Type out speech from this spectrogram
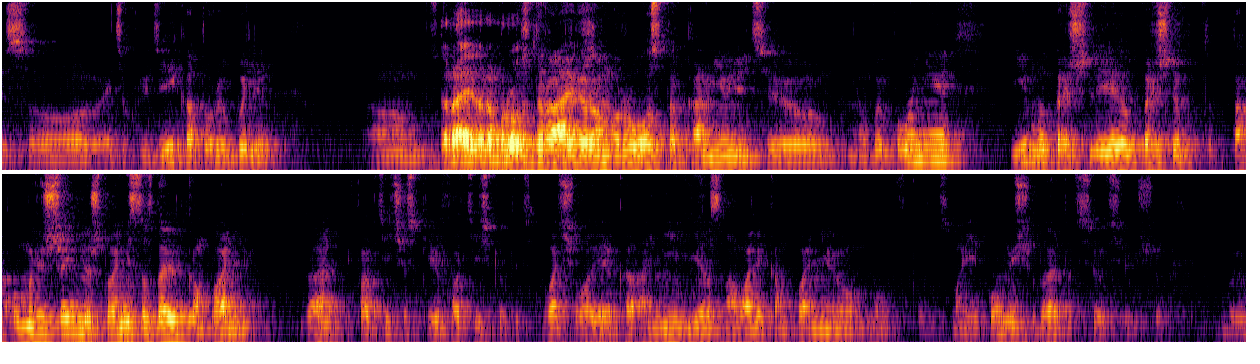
из э, этих людей, которые были эм, Драйвером роста. драйвером роста комьюнити э, в Японии. И мы пришли, пришли к такому решению, что они создают компанию. Да? И фактически, фактически вот эти два человека, они и основали компанию, ну, скажем, с моей помощью, да, это все, все еще как бы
